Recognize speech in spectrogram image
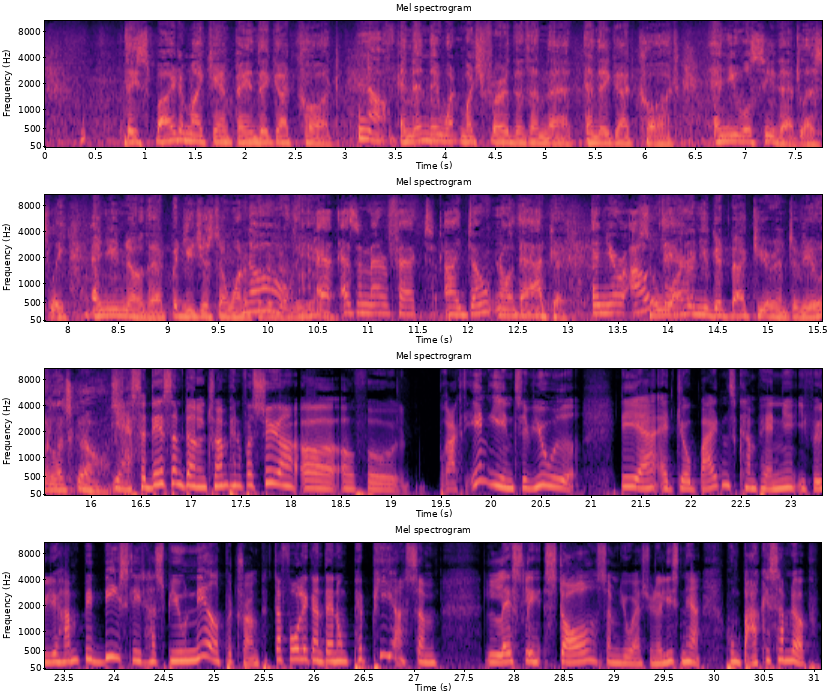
They spied on my campaign. They got caught. No. And then they went much further than that, and they got caught. And you will see that, Leslie, and you know that, but you just don't want to No, put it on the air. a- as a matter of fact, I don't know that. Okay. And you're out so there. So why don't you get back to your interview and let's go? Ja, så det som Donald Trump han forsøger at, at få bragt ind i interviewet, det er, at Joe Bidens kampagne ifølge ham bevisligt har spioneret på Trump. Der foreligger endda nogle papirer, som Leslie Stahl, som jo er journalisten her, hun bare kan samle op.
